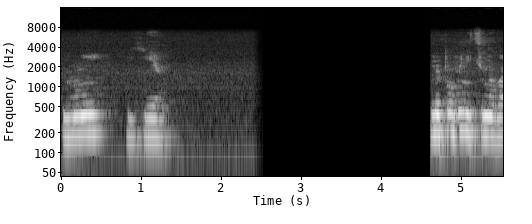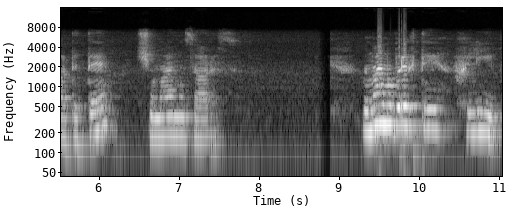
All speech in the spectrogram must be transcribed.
ми є. Ми повинні цінувати те, що маємо зараз. Ми маємо берегти хліб,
